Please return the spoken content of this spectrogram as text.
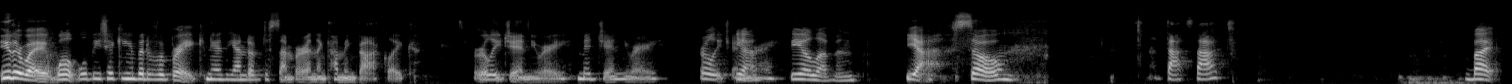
either way, we'll, we'll be taking a bit of a break near the end of December and then coming back like early January, mid January, early January. Yeah. The 11th. yeah so that's that But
